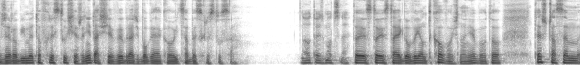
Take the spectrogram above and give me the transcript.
że robimy to w Chrystusie, że nie da się wybrać Boga jako Ojca bez Chrystusa. No to jest mocne. To jest, to jest ta jego wyjątkowość, no nie? Bo to też czasem y,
